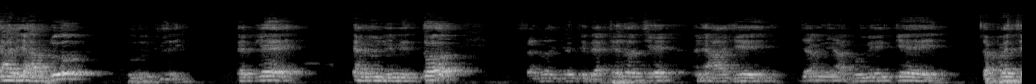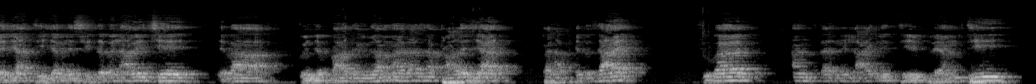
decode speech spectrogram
કાર્ય આપણું પૂરું કરીએ. એટલે એનું નિમિત્ત સર્વજ્ઞથી સર્વજ્ઞ બેઠેલો છે અને આજે જેમની આ ભૂમિ કે તપશ્ચર્યાથી જેમને સિદ્ધ બનાવે છે, એવા પૂજ્યપાદ રામ મહારાજના ફાળે જાય. પણ આપણે બધાએ ખૂબ અંતરની લાગણીથી પ્રેમથી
